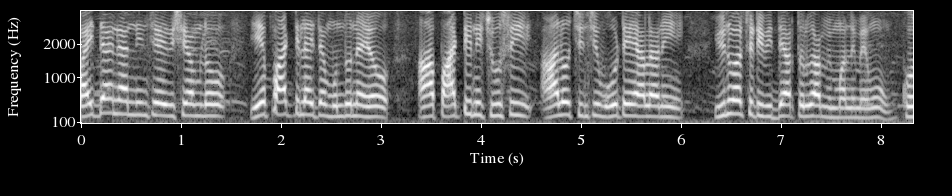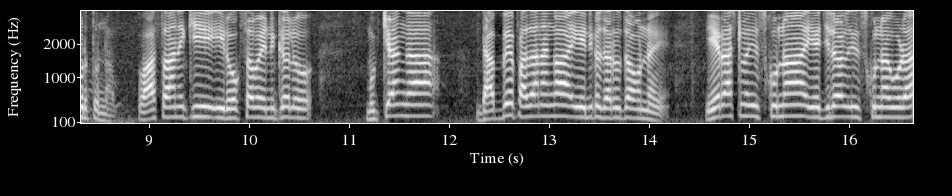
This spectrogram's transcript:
వైద్యాన్ని అందించే విషయంలో ఏ పార్టీలు అయితే ముందున్నాయో ఆ పార్టీని చూసి ఆలోచించి ఓటేయాలని యూనివర్సిటీ విద్యార్థులుగా మిమ్మల్ని మేము కోరుతున్నాం. వాస్తవానికి ఈ లోక్సభ ఎన్నికలు ముఖ్యంగా డబ్బే ప్రధానంగా ఈ ఎన్నికలు జరుగుతూ ఉన్నాయి. ఏ రాష్ట్రంలో తీసుకున్నా ఏ జిల్లాలో తీసుకున్నా కూడా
